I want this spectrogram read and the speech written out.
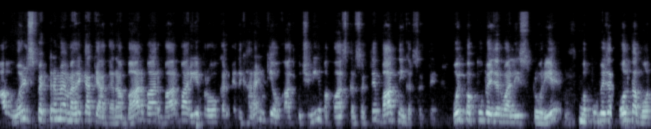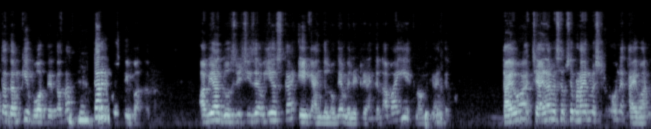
अब वर्ल्ड स्पेक्ट्रम में अमेरिका क्या कर रहा? बार बार बार बार ये प्रोवोक करके दिखा रहा है इनकी औकात कुछ नहीं है बकवास कर सकते बात नहीं कर सकते। वही पप्पू पेजर वाली स्टोरी है पप्पू पेजर बोलता बहुत था धमकी बहुत देता था कर कुछ नहीं पाता था। अब यह दूसरी चीज़ है अब ये उसका एक एंगल हो गया मिलिट्री एंगल अब आइए इकोनॉमिक एंगल ताइवान चाइना में सबसे बड़ा इन्वेस्टर कौन है? ताइवान।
